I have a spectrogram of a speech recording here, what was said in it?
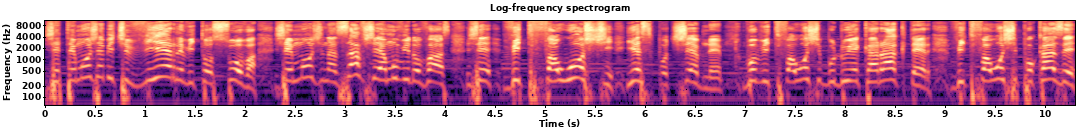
Że ty może być wierny w to słowa, że można, zawsze ja mówię do was, że wytrwałości jest potrzebne, bo wytrwałości buduje charakter, wytrwałości pokazuje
